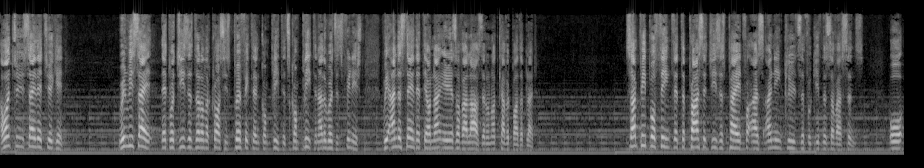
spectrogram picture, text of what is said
I want to say that to you again. When we say that what Jesus did on the cross is perfect and complete, it's complete. In other words, it's finished. We understand that there are no areas of our lives that are not covered by the blood. Some people think that the price that Jesus paid for us only includes the forgiveness of our sins or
